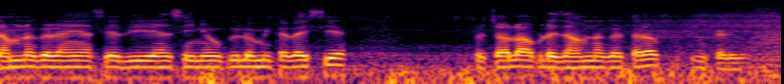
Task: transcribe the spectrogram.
જામનગર અહીંયા છે હજી એંસી નેવું કિલોમીટર હશે તો ચાલો આપણે જામનગર તરફ નીકળીએ.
